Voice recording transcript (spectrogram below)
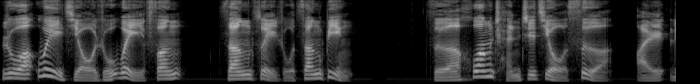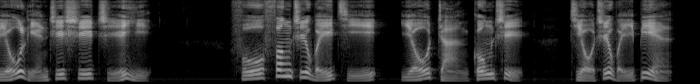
若畏酒如畏风，增罪如增病，则荒尘之旧色，而流连之失止矣。夫风之为疾，有斩攻治；酒之为变，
